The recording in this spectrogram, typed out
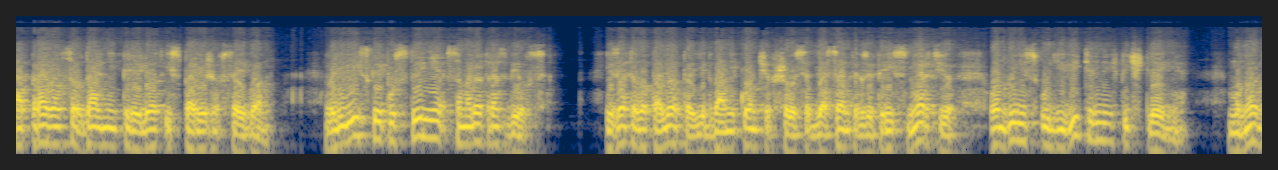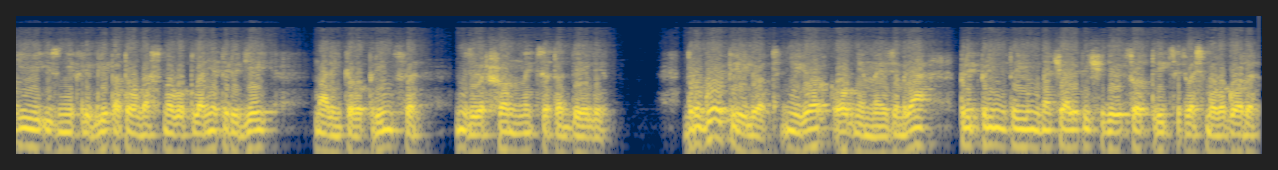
отправился в дальний перелет из Парижа в Сайгон. В ливийской пустыне самолет разбился. Из этого полета, едва не кончившегося для Сент-Экзюпери смертью, он вынес удивительные впечатления. Многие из них легли потом в основу планеты людей, маленького принца, незавершенной цитадели. Другой перелет, Нью-Йорк, Огненная земля, предпринятый им в начале 1938 года,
